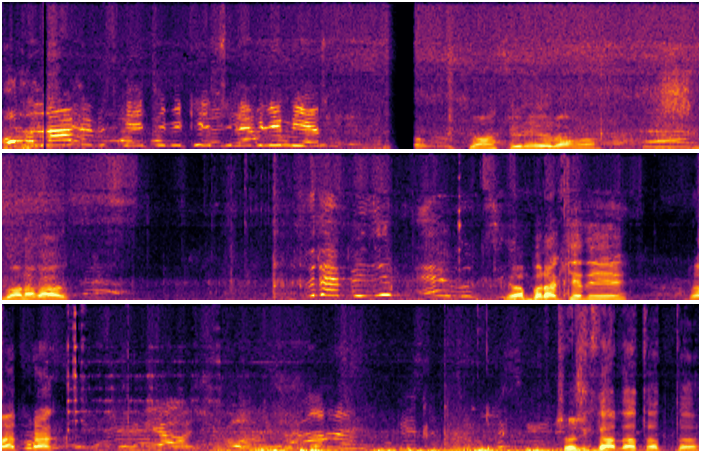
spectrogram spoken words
Oha abi bisikleti bir kez sürebilir miyim? Şu an sürüyor ama. Şş, bana bak. Bu da bizim ev bu. Ya bırak kediyi. Rahat bırak. Kediye aşık olmuş. Çocuklar da tatlı.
